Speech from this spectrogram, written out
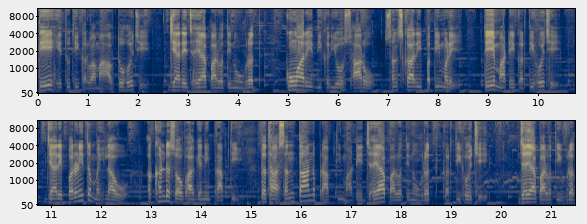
તે હેતુથી કરવામાં આવતો હોય છે. જ્યારે જયા પાર્વતીનું વ્રત કુંવારી દીકરીઓ સારો સંસ્કારી પતિ મળે તે માટે કરતી હોય છે. જ્યારે પરિણિત મહિલાઓ અખંડ સૌભાગ્યની પ્રાપ્તિ તથા સંતાન પ્રાપ્તિ માટે જયા પાર્વતીનું વ્રત કરતી હોય છે. જયા પાર્વતી વ્રત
